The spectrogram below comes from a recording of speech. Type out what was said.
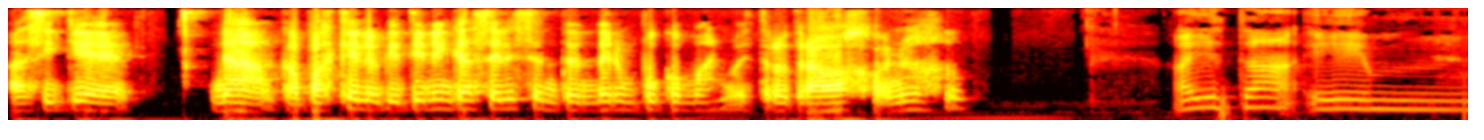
Así que nada, capaz que lo que tienen que hacer es entender un poco más nuestro trabajo, ¿no? Ahí está. Em,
